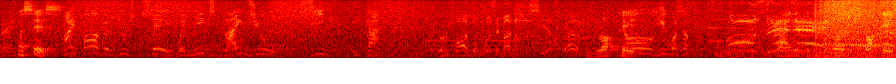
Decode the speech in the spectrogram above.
friend. What's this? My father used to say, when Nyx blinds you, seek Ikat. Your father was a man of the sea as well. Blockade. No, he was a... Who's Trying to ready? control the blockade.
